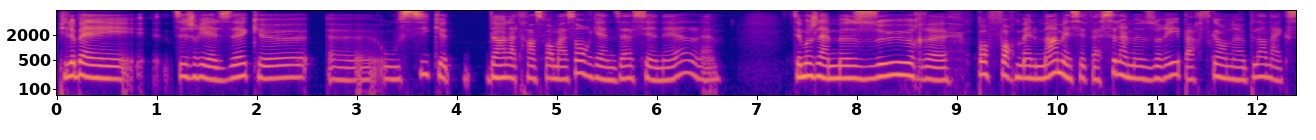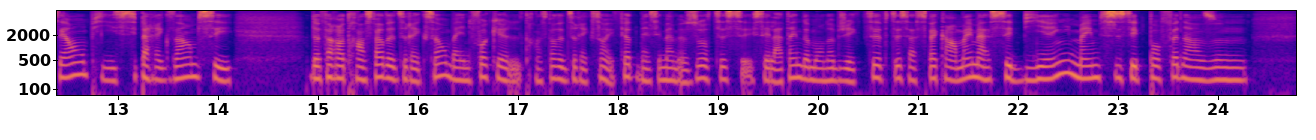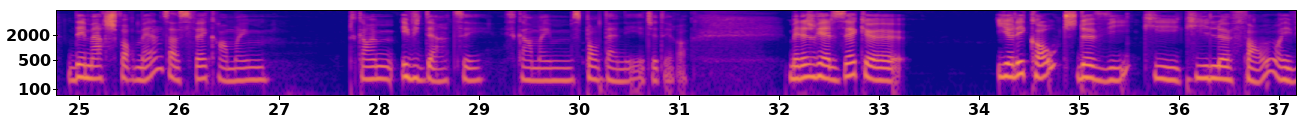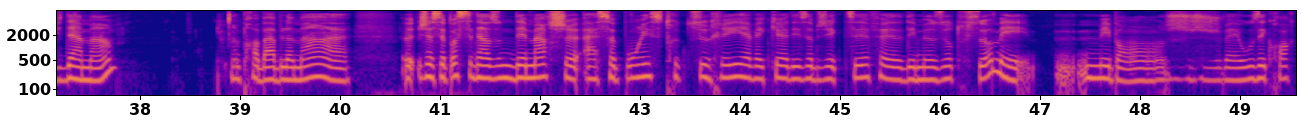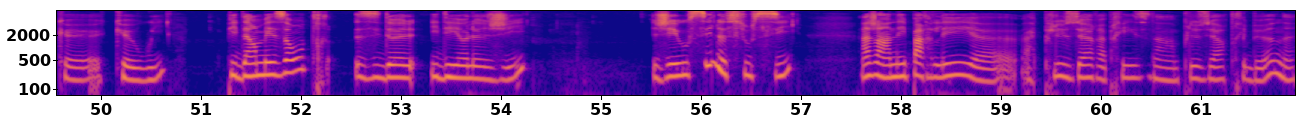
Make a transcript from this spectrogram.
Puis là, ben, tu sais, je réalisais que aussi que dans la transformation organisationnelle, sais, moi, je la mesure pas formellement, mais c'est facile à mesurer parce qu'on a un plan d'action. Puis si, par exemple, c'est de faire un transfert de direction, ben une fois que le transfert de direction est fait, ben c'est ma mesure, c'est l'atteinte de mon objectif. Ça se fait quand même assez bien, même si c'est pas fait dans une démarche formelle, ça se fait quand même, c'est quand même évident, c'est quand même spontané, etc. Mais là, je réalisais que il y a les coachs de vie qui, qui le font, évidemment. Probablement, euh, euh, je ne sais pas si c'est dans une démarche à ce point structurée avec euh, des objectifs, des mesures, tout ça, mais, mais bon, je vais oser croire que, que oui. Puis dans mes autres idéologies, j'ai aussi le souci, hein, j'en ai parlé à plusieurs reprises dans plusieurs tribunes,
